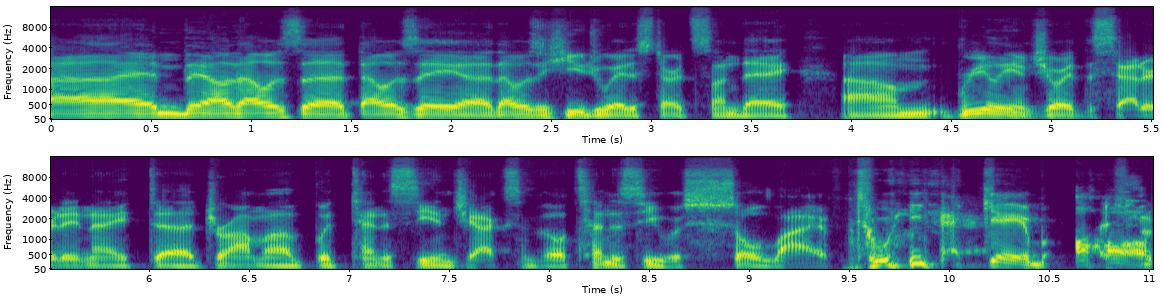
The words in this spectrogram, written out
Uh, and you know that was a that was a uh, that was a huge way to start Sunday. Um, really enjoyed the Saturday night uh, drama with Tennessee and Jacksonville. Tennessee was so live to win that game all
